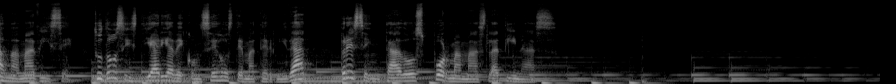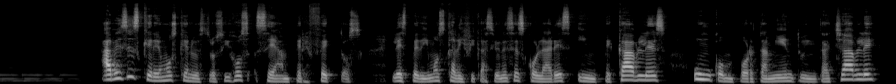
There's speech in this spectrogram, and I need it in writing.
a Mamá Dice, tu dosis diaria de consejos de maternidad presentados por mamás latinas. A veces queremos que nuestros hijos sean perfectos. Les pedimos calificaciones escolares impecables, un comportamiento intachable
